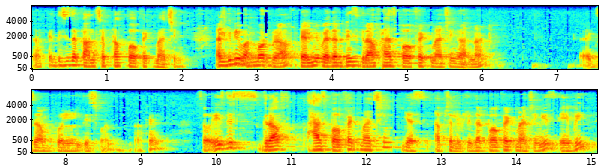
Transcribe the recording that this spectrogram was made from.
Okay. This is the concept of perfect matching. I'll give you one more graph. Tell me whether this graph has perfect matching or not. Example this one. Okay. So is this graph has perfect matching? Yes, absolutely. That perfect matching is AB,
